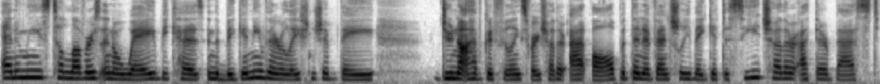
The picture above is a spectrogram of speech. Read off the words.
enemies to lovers in a way because in the beginning of their relationship, they do not have good feelings for each other at all, but then eventually they get to see each other at their best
